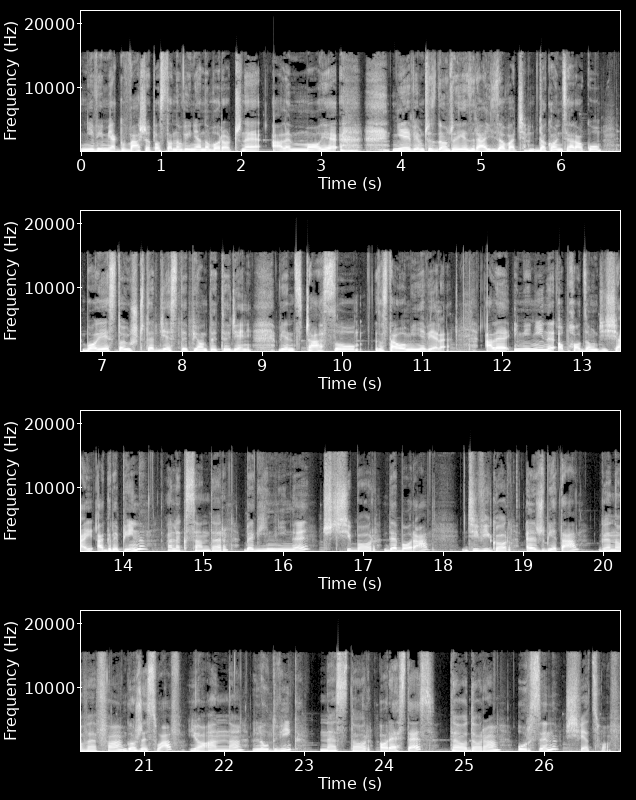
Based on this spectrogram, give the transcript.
Nie wiem jak wasze postanowienia noworoczne, ale moje nie wiem, czy zdążę je zrealizować do końca roku, bo jest to już 45 tydzień, więc czasu zostało mi niewiele. Ale imieniny obchodzą dzisiaj Agrypin, Aleksander, Begininy, Czcibor, Debora, Dziwigor, Elżbieta, Genowefa, Gorzysław, Joanna, Ludwik, Nestor, Orestes, Teodora, Ursyn. Świecław.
